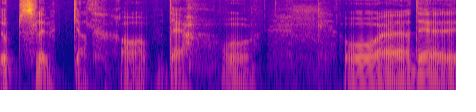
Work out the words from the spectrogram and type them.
uppslukad av det. Och, och eh, det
